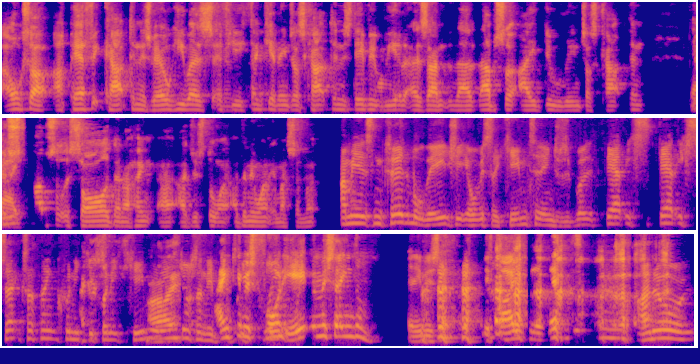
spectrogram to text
also a perfect captain as well. He was, if you think of Rangers captains, David Weir is an, the absolute ideal Rangers captain. He's absolutely solid, and I think I, I, just don't want, I didn't want to miss him. I mean, it's incredible the age he obviously came to Rangers. But 30, 36, I think, when he when he came to Rangers, and he, I think he was forty eight when we signed him. And he was 55 I know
